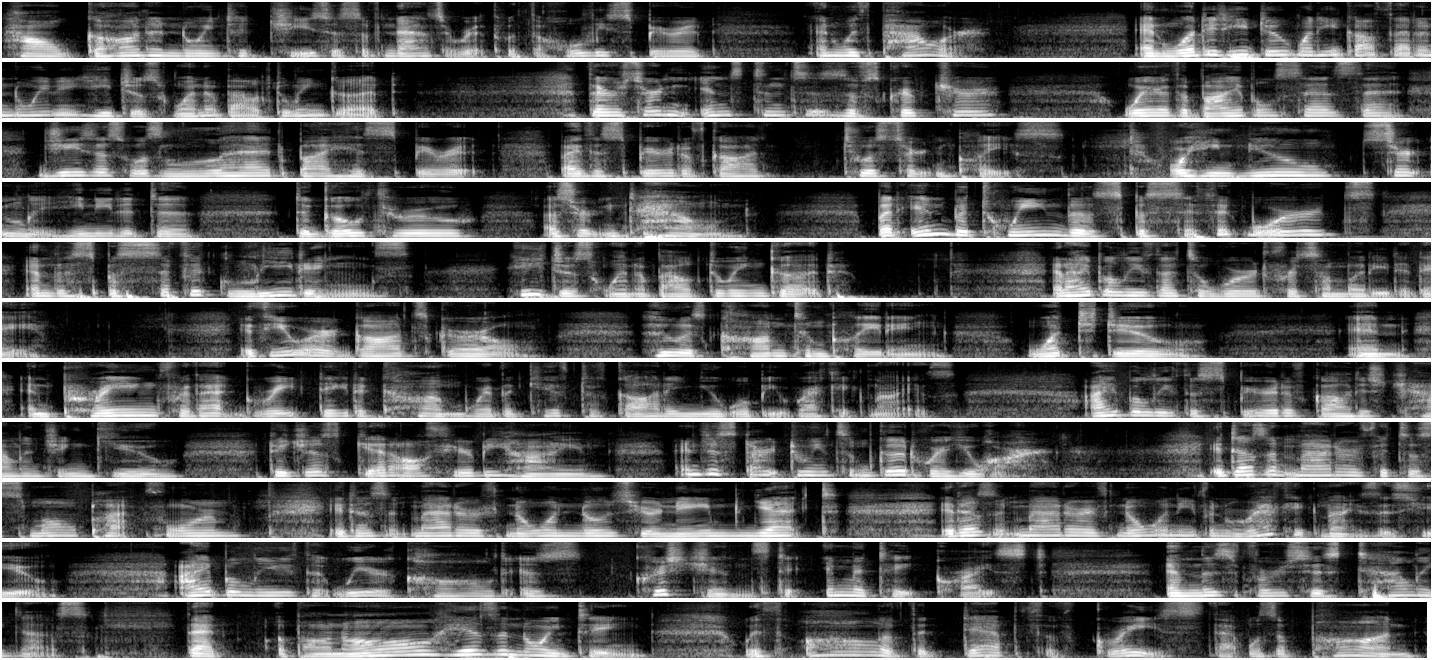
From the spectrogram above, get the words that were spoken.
How God anointed Jesus of Nazareth with the Holy Spirit and with power and what did he do when he got that anointing? He just went about doing good. There are certain instances of scripture where the Bible says that Jesus was led by his spirit, by the Spirit of God, to a certain place. Or he knew certainly he needed to, to go through a certain town. But in between the specific words and the specific leadings, he just went about doing good. And I believe that's a word for somebody today. If you are God's girl who is contemplating what to do and and praying for that great day to come where the gift of God in you will be recognized. I believe the Spirit of God is challenging you to just get off your behind and just start doing some good where you are. It doesn't matter if it's a small platform. It doesn't matter if no one knows your name yet. It doesn't matter if no one even recognizes you. I believe that we are called as Christians to imitate Christ. And this verse is telling us that upon all his anointing, with all of the depth of grace that was upon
